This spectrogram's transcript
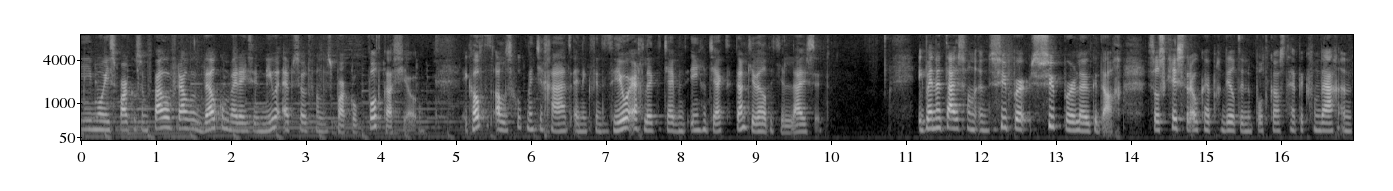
Hey, mooie sparkles en powervrouwen, welkom bij deze nieuwe episode van de Sparkle Podcast Show. Ik hoop dat alles goed met je gaat en ik vind het heel erg leuk dat jij bent ingecheckt. Dankjewel dat je luistert. Ik ben net thuis van een super, super leuke dag. Zoals ik gisteren ook heb gedeeld in de podcast, heb ik vandaag een,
